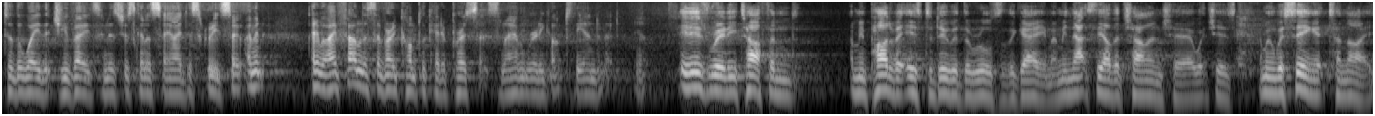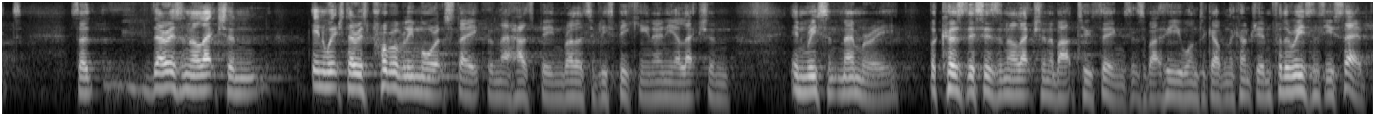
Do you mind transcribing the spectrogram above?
to the way that you vote and is just going to say, I disagree? So, I mean, Anyway, I found this a very complicated process, and I haven't really got to the end of it. Yeah. It is really tough, and I mean, part of it is to do with the rules of the game. I mean, that's the other challenge here, which is, I mean, we're seeing it tonight. So there is an election in which there is probably more at stake than there has been, relatively speaking, in any election in recent memory, because this is an election about two things. It's about who you want to govern the country. And for the reasons you said,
